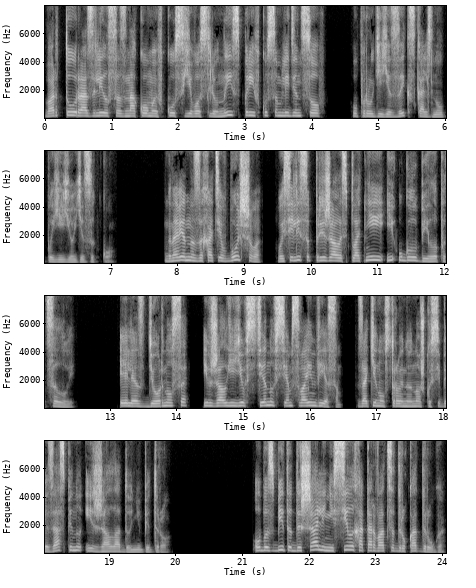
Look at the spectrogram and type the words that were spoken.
во рту разлился знакомый вкус его слюны с привкусом леденцов, упругий язык скользнул по ее языку. Мгновенно захотев большего, Василиса прижалась плотнее и углубила поцелуй. Элиас дернулся и вжал ее в стену всем своим весом, закинул стройную ножку себе за спину и сжал ладонью бедро. Оба сбито дышали, не в силах оторваться друг от друга.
